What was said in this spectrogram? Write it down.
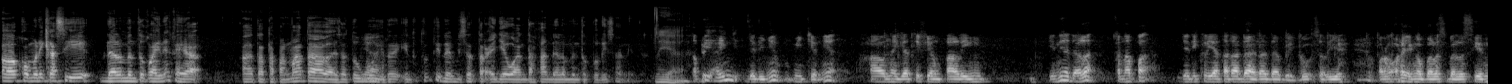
eh, komunikasi dalam bentuk lainnya kayak eh, tatapan mata bahasa tubuh Iya. gitu itu tuh tidak bisa terejawantahkan dalam bentuk tulisan gitu Iya. tapi Aing jadinya mikirnya hal negatif yang paling ini adalah kenapa jadi kelihatan rada-rada bego sorry ya orang-orang yang ngebales-balesin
